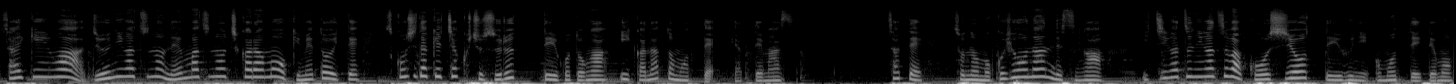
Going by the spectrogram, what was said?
最近は12月の年末のうちからもう決めといて少しだけ着手するっていうことがいいかなと思ってやってます。さてその目標なんですが1月2月はこうしようっていうふうに思っていても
